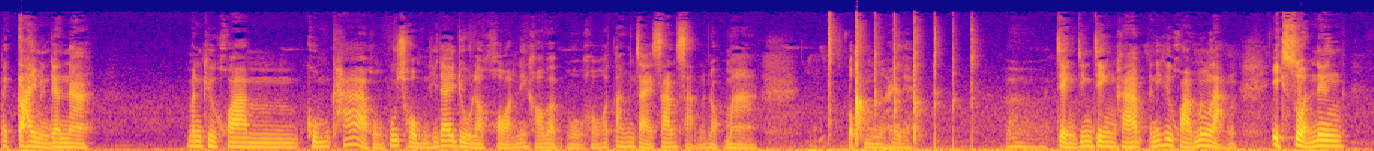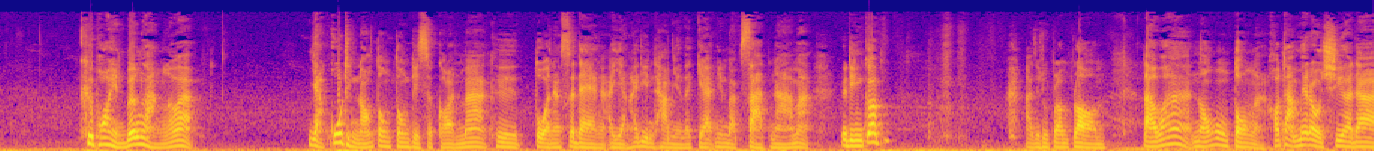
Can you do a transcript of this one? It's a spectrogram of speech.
ไปไกลเหมือนกันนะ มันคือความคุ้มค่าของผู้ชมที่ได้ดูละครที่เขาแบบโอ้เขาก็ตั้งใจสร้างสรรค์มันออกมาตบมือให้เลยเออเจ๋งจริง ๆ ครับ อันนี้คือความเบื้องหลัง อีกส่วนหนึ่ง คือพอเห็นเบื้องหลังแล้วอะอยากพูดถึงน้องตรงตรงดิศกรมาก คือตัวนักแสดงอะอย่างให้ดินทำอย่างตะแก๊ดินแบบสาดน้ำอะคือดินก็ อาจจะดูปลอมๆ แต่ว่าน้องตรงตรงอะเขาทำให้เราเชื่อได้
